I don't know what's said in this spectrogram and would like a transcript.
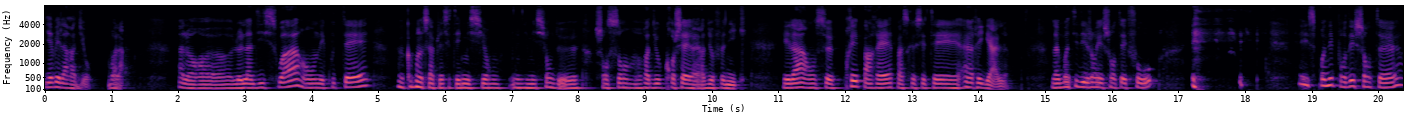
Il y avait la radio, voilà. Alors euh, le lundi soir, on écoutait euh, comment elle s'appelait cette émission? Une émission de chansons radio crochet radiophonique. Et là, on se préparait parce que c'était un régal. La moitié des gens y chantaient faux. Et, ils se prenaient pour des chanteurs.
